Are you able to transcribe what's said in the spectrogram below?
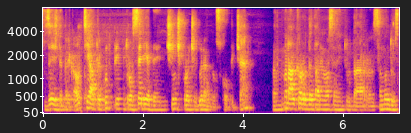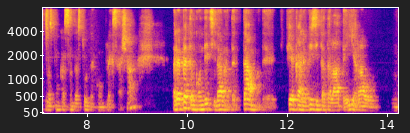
zeci de precauții, a trecut printr-o serie de cinci proceduri endoscopice, în al căror detalii nu o să intru, dar sunt mândru să spun că sunt destul de complexe așa. Repet, în condițiile alea de teamă, de fiecare vizită de la ATI era o un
